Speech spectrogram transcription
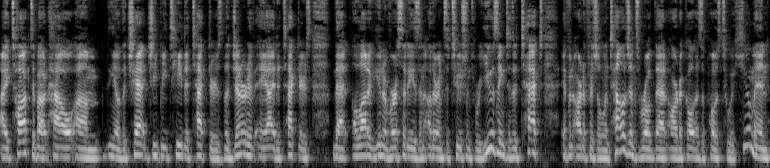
I talked about how um, you know the Chat GPT detectors, the generative AI detectors that a lot of universities and other institutions were using to detect if an artificial intelligence wrote that article as opposed to a human.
